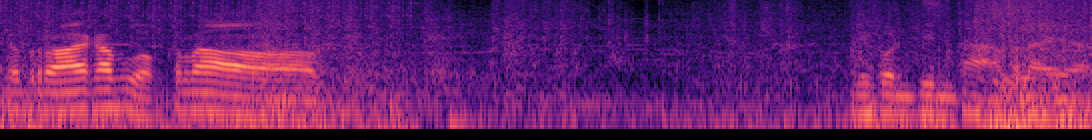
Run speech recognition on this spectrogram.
เรียบร้อยครับหัวกราบมีคนพิมพ์ถามอะไรอะ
